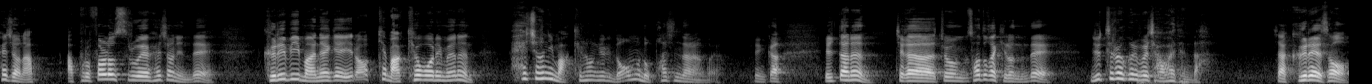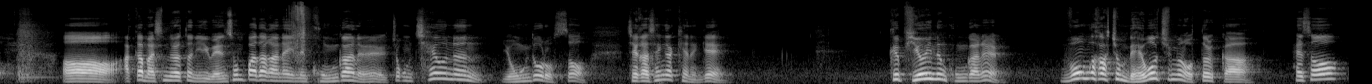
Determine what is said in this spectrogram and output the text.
회전 앞, 앞으로 팔로스루의 회전인데 그립이 만약에 이렇게 막혀버리면은 회전이 막힐 확률이 너무 높아진다는 거예요. 그러니까 일단은 제가 좀 서두가 길었는데 뉴트럴 그립을 잡아야 된다. 자 그래서 어, 아까 말씀드렸던 이 왼손 바닥 안에 있는 공간을 조금 채우는 용도로서 제가 생각하는 게 그 비어 있는 공간을 무언가가 좀 메워주면 어떨까 해서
